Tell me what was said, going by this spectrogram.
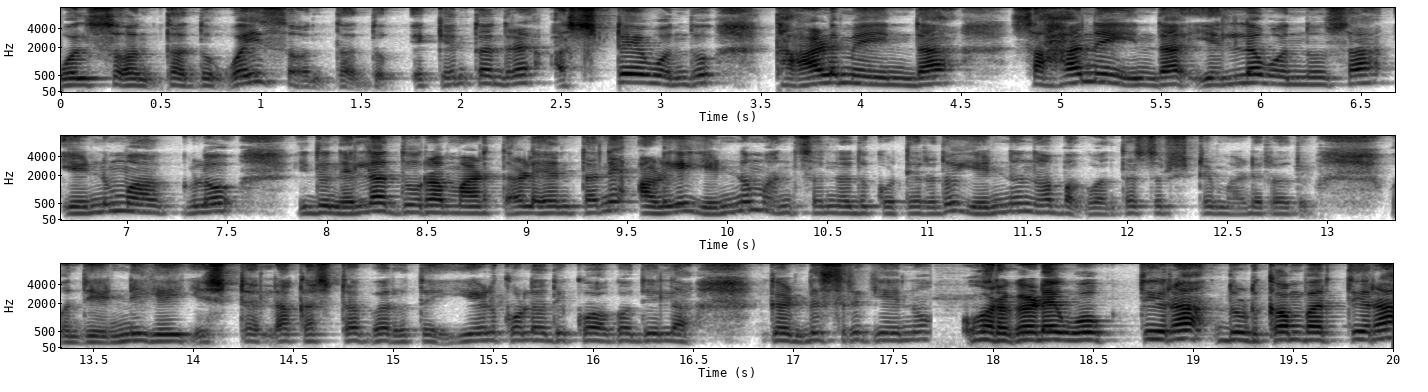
ಹೊಲಿಸೋ ಅಂಥದ್ದು ವಹಿಸೋ ಅಂಥದ್ದು ಏಕೆಂತಂದರೆ ಅಷ್ಟೇ ಒಂದು ತಾಳ್ಮೆಯಿಂದ, ಸಹನೆಯಿಂದ ಎಲ್ಲವನ್ನು ಸಹ ಹೆಣ್ಣು ಮಗಳು ಇದನ್ನೆಲ್ಲ ದೂರ ಮಾಡ್ತಾಳೆ ಅಂತಲೇ ಅವಳಿಗೆ ಹೆಣ್ಣು ಮನಸ್ಸನ್ನೋದು ಕೊಟ್ಟಿರೋದು ಹೆಣ್ಣನ್ನ ಭಗವಂತ ಸೃಷ್ಟಿ ಮಾಡಿರೋದು. ಒಂದು ಹೆಣ್ಣಿಗೆ ಎಷ್ಟೆಲ್ಲ ಕಷ್ಟ ಬರುತ್ತೆ ಹೇಳ್ಕೊಳ್ಳೋದಕ್ಕೂ ಆಗೋದಿಲ್ಲ. ಗಂಡಸ್ರಿಗೇನು ಹೊರಗಡೆ ಹೋಗ್ತೀರಾ ದುಡ್ಕೊಂಬರ್ತೀರಾ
